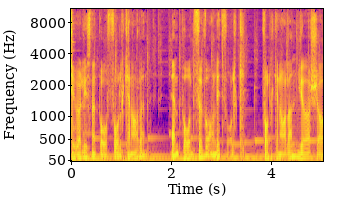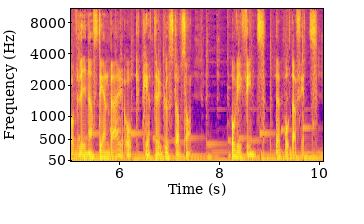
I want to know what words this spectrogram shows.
Du har lyssnat på Folkkanalen En podd för vanligt folk. Folkkanalen görs av Lina Stenberg och Peter Gustafsson. Och vi finns där poddar finns.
